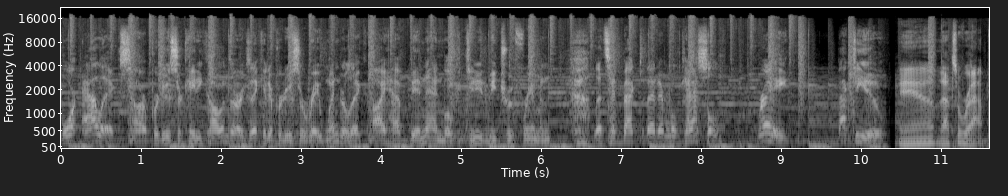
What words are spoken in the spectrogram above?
For Alex, our producer Katie Collins, our executive producer Ray Wenderlich, I have been and will continue to be Drew Freeman. Let's head back to that Emerald Castle. Ray, Back to you. And that's a wrap.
